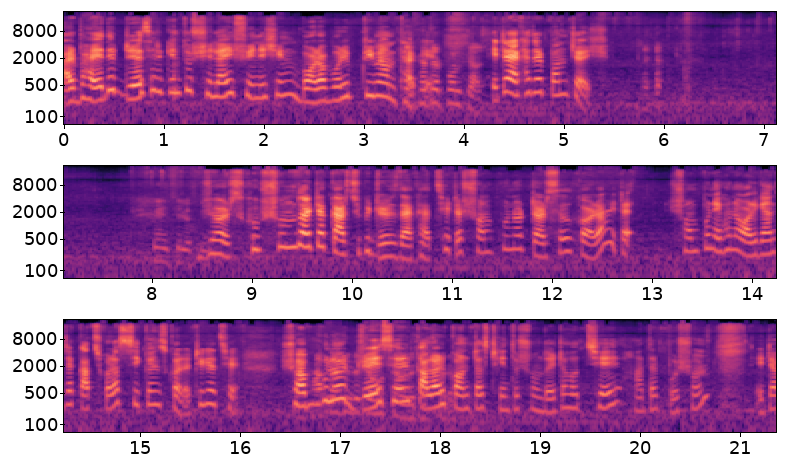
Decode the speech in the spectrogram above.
আর ভাইয়াদের ড্রেসের কিন্তু সেলাই ফিনিশিং বরাবরই প্রিমিয়াম থাকে। এটা এক হাজার পঞ্চাশ। জর্জ খুব সুন্দর একটা কারচুপি ড্রেস দেখাচ্ছে। এটা সম্পূর্ণ টার্সেল করা। এটা সম্পূর্ণ এখানে অর্গ্যানজা কাজ করা সিকোয়েন্স করা ঠিক আছে? সবগুলো ড্রেসের কালার কন্ট্রাস্ট কিন্তু সুন্দর। এটা হচ্ছে হাতার পোষণ এটা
